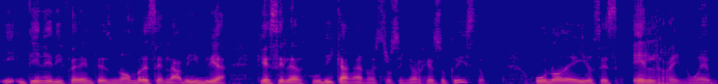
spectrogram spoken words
Y tiene diferentes nombres en la Biblia que se le adjudican a nuestro Señor Jesucristo. Uno de ellos es el renuevo.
